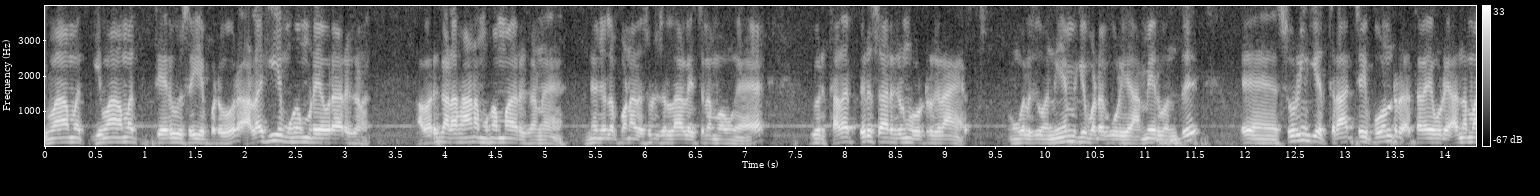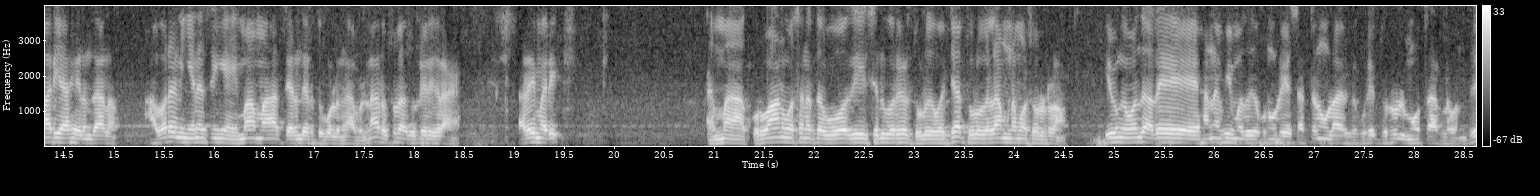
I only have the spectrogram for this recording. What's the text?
இமாமத் இமாமத் தேர்வு செய்யப்படுபவர் அழகிய முகமுடையவராக இருக்கணும். அவருக்கு அழகான முகமாக இருக்கணும். இன்னும் சொல்ல போனால் ரசூல் சல்லா அலிஸ்லாம் அவங்க இவர் தலை பெருசாக இருக்கணும்னு போட்டிருக்கிறாங்க. உங்களுக்கு நியமிக்கப்படக்கூடிய அமீர் வந்து சுருங்கிய திராட்சை போன்ற தலையுடைய அந்த மாதிரியாக இருந்தாலும் அவரை நீங்கள் என்ன செய்யுங்க இமாமாக தேர்ந்தெடுத்துக் கொள்ளுங்க அப்படின்னா ரசூலா சொல்லியிருக்கிறாங்க. அதே மாதிரி நம்ம குர்வான் வசனத்தை ஓதி சிறுவர்கள் துழுக வச்சா துழுகலாம் நம்ம சொல்கிறோம் இவங்க வந்து அதே ஹனஃபி மதுகப்பனுடைய சட்ட நூலாக இருக்கக்கூடிய துருள் மூத்தாரில் வந்து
